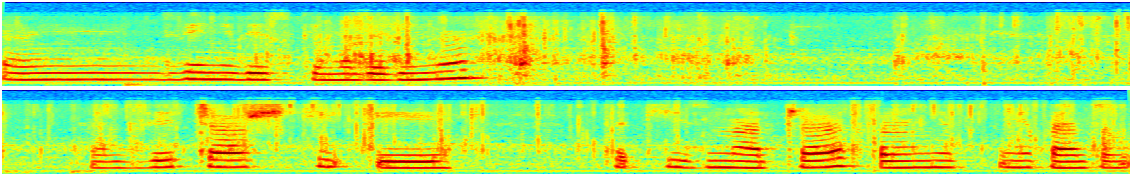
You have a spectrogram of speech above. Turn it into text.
Ym, Dwie niebieskie modeliny. Dwie czaszki i taki znaczek, ale nie, nie pamiętam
